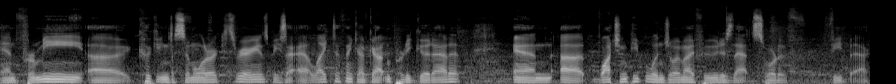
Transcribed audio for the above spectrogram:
And for me, uh, cooking a similar experience because I, I like to think I've gotten pretty good at it. And uh, watching people enjoy my food is that sort of feedback.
